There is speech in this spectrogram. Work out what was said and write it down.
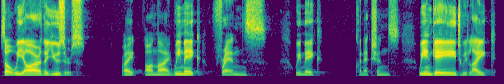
So we are the users, right, online. We make friends, we make connections, we engage, we like,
